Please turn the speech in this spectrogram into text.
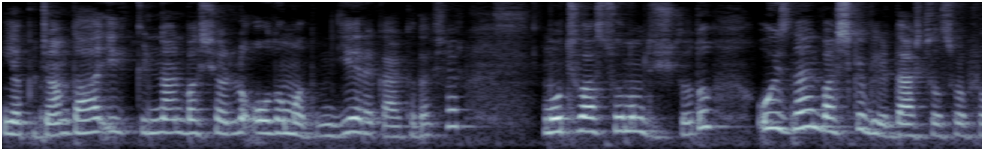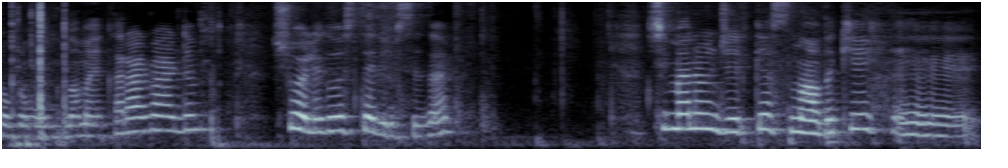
yapacağım? Daha ilk günden başarılı olamadım diyerek arkadaşlar motivasyonum düşüyordu. O yüzden başka bir ders çalışma programı uygulamaya karar verdim. Şöyle göstereyim size. Şimdi ben öncelikle sınavdaki e,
